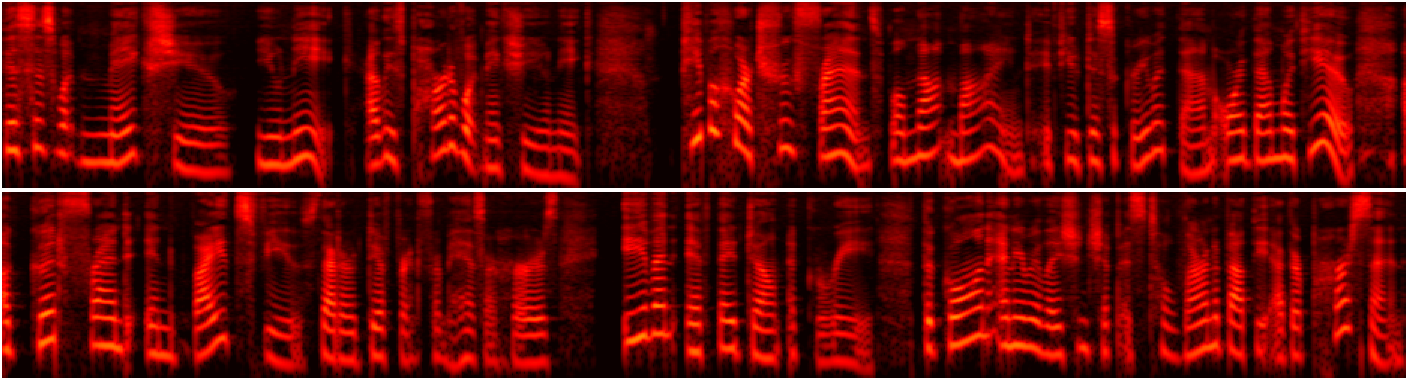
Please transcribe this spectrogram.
This is what makes you unique, at least part of what makes you unique. People who are true friends will not mind if you disagree with them or them with you. A good friend invites views that are different from his or hers, even if they don't agree. The goal in any relationship is to learn about the other person.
